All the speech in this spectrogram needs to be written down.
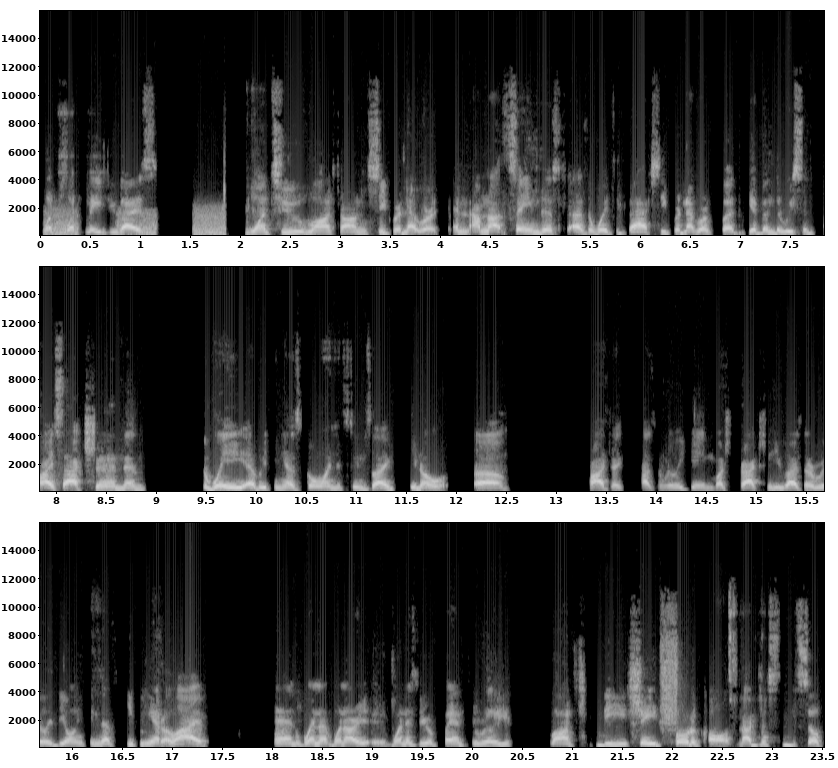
what what made you guys want to launch on Secret Network? And I'm not saying this as a way to bash Secret Network, but given the recent price action and the way everything has going, it seems like you know um, project hasn't really gained much traction. You guys are really the only thing that's keeping it alive. And when when are when is your plan to really launch the Shade protocol, not just the Silk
